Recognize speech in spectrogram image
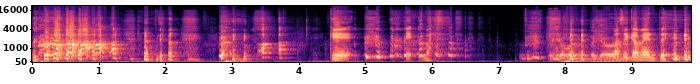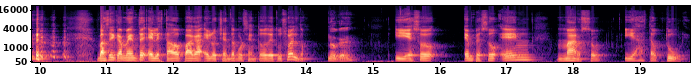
que eh, bueno, básicamente básicamente el estado paga el 80% de tu sueldo Ok. y eso empezó en marzo y es hasta octubre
